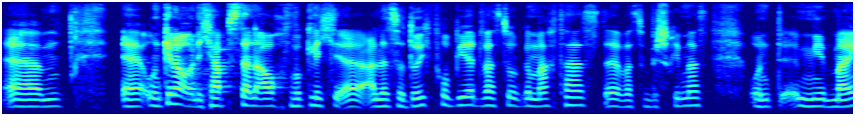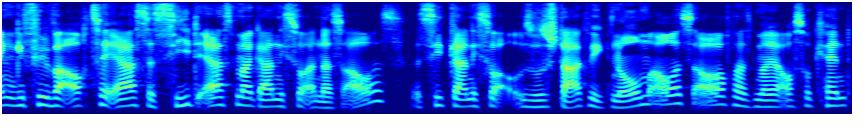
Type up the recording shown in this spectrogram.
Ähm, äh, und genau, und ich habe es dann auch wirklich äh, alles so durchprobiert, was du gemacht hast, äh, was du beschrieben hast. Und äh, mir, mein Gefühl war auch zuerst, es sieht erstmal gar nicht so anders aus. Es sieht gar nicht so, so stark wie GNOME aus, auch, was man ja auch so kennt,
